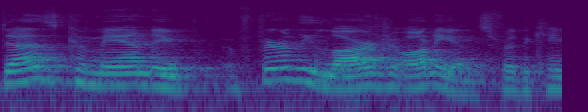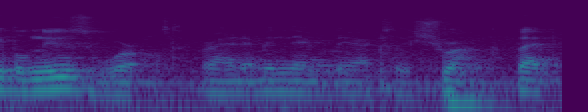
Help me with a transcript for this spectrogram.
does command a fairly large audience for the cable news world, right? I mean, they, they actually shrunk, but.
